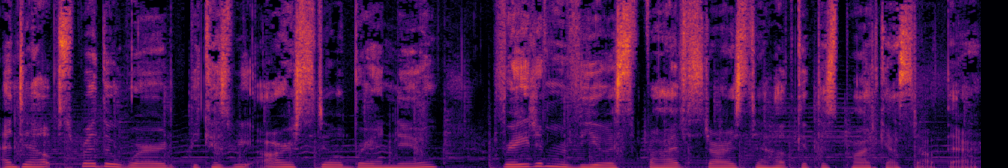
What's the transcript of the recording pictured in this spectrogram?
And to help spread the word, because we are still brand new, rate and review us five stars to help get this podcast out there.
